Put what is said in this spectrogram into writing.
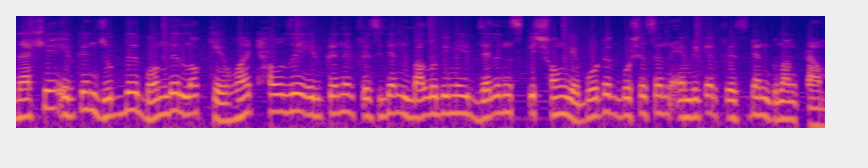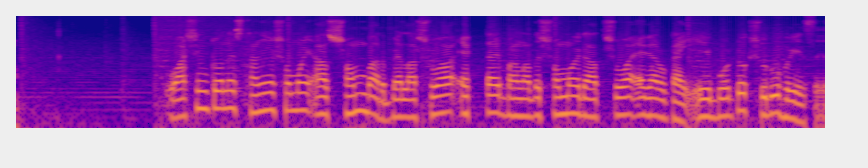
রাশিয়া ইউক্রেন যুদ্ধে বন্ধের লক্ষ্যে হোয়াইট হাউসে ইউক্রেনের প্রেসিডেন্ট ভলোদিমির জেলেনস্কির সঙ্গে বৈঠক বসেছেন আমেরিকার প্রেসিডেন্ট ডোনাল্ড ট্রাম্প। ওয়াশিংটনে স্থানীয় সময় আজ সোমবার বেলা সোয়া একটায় বাংলাদেশ সময় রাত সোয়া এগারোটায় এই বৈঠক শুরু হয়েছে।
